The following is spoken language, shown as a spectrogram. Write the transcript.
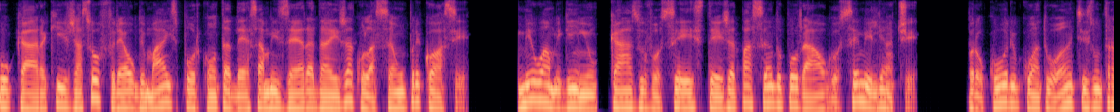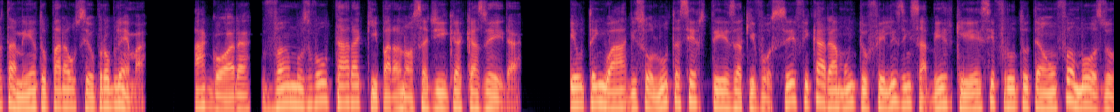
o cara que já sofreu demais por conta dessa miséria da ejaculação precoce. Meu amiguinho, caso você esteja passando por algo semelhante, procure o quanto antes um tratamento para o seu problema. Agora, vamos voltar aqui para nossa dica caseira. Eu tenho a absoluta certeza que você ficará muito feliz em saber que esse fruto tão famoso,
